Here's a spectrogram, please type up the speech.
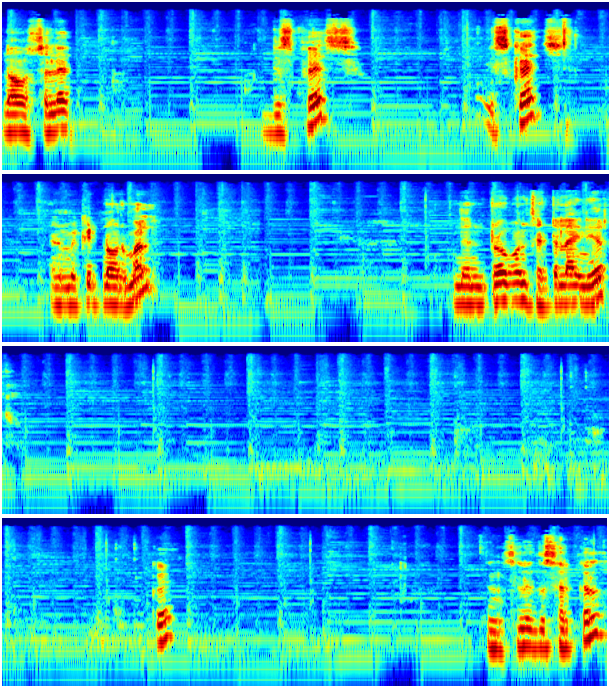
now select this face sketch and make it normal. Then draw one center line here. Okay. Then select the circle.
